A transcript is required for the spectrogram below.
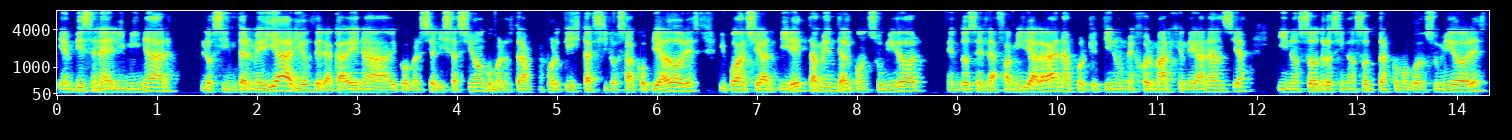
empiecen a eliminar los intermediarios de la cadena de comercialización, como los transportistas y los acopiadores, y puedan llegar directamente al consumidor. Entonces la familia gana porque tiene un mejor margen de ganancia y nosotros y nosotras como consumidores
